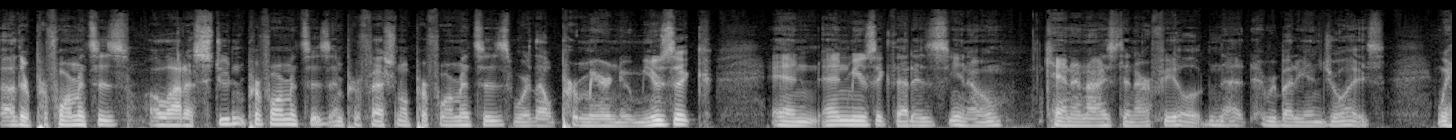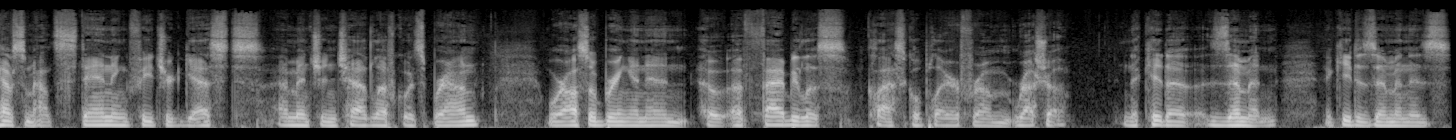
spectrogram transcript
other performances, a lot of student performances and professional performances where they'll premiere new music and and music that is you know canonized in our field and that everybody enjoys. We have some outstanding featured guests. I mentioned Chad Lefkowitz Brown. We're also bringing in a, a fabulous classical player from Russia, Nikita Zimin. Nikita Zimin is,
